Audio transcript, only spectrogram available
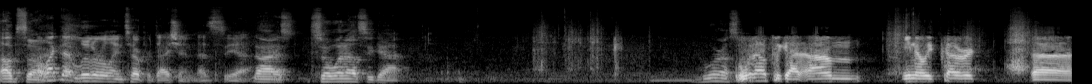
I'm sorry. I like that literal interpretation. That's yeah. All right. So what else you got? Who else? What else we got? Um, you know, we've covered uh,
